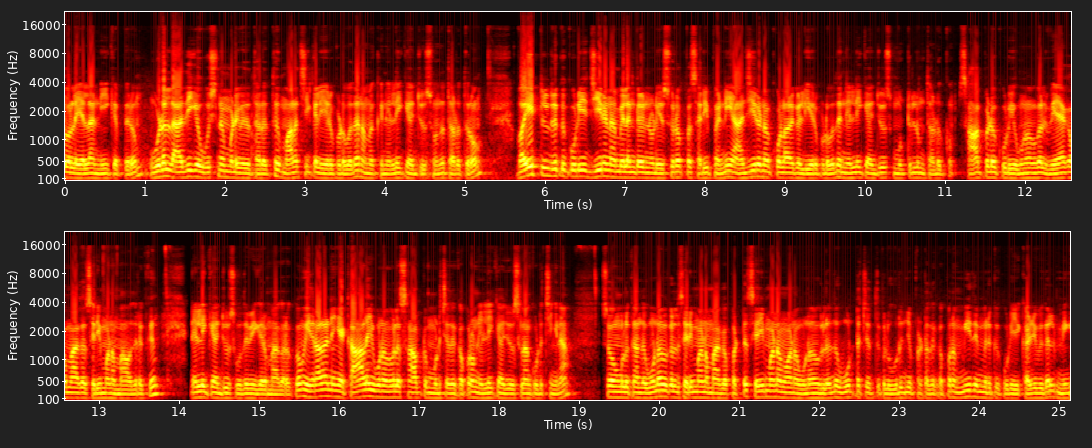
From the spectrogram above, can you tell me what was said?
தொல்லையெல்லாம் நீக்கப்பெறும். உடல் அதிக உஷ்ணமடைவதை தடுத்து மலச்சிக்கல் ஏற்படுவதை நமக்கு நெல்லிக்காய் ஜூஸ் வந்து தடுத்துரும். வயிற்றில் இருக்கக்கூடிய ஜீரண அமிலங்களினுடைய சுரப்பை சரி பண்ணி அஜீரண கோளாறுகள் ஏற்படுவதை நெல்லிக்காய் ஜூஸ் முற்றிலும் தடுக்கும். சாப்பிடக்கூடிய உணவுகள் வேகமாக செரிமானம் ஆவதற்கு நெல்லிக்காய் ஜூஸ் உதவிகரமாக இருக்கும். இதனால் நீங்கள் காலை உணவுகளை சாப்பிட்டு முடிச்சதுக்கப்புறம் நெல்லிக்காய் ஜூஸ் ஜூஸ்லாம் குடிச்சிங்கன்னா ஸோ உங்களுக்கு அந்த உணவுகள் செரிமானமாகப்பட்டு செரிமானமான உணவுகள் வந்து ஊட்டச்சத்துக்கள் உறிஞ்சப்பட்டதுக்கப்புறம் மீதம் இருக்கக்கூடிய கழிவுகள் மிக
